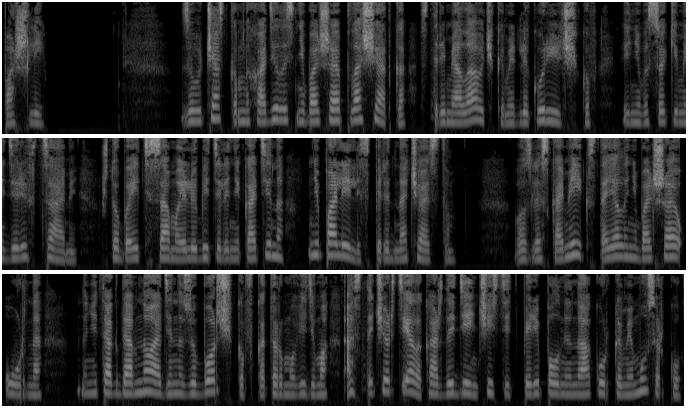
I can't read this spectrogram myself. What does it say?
«Пошли». За участком находилась небольшая площадка с тремя лавочками для курильщиков и невысокими деревцами, чтобы эти самые любители никотина не полились перед начальством. Возле скамеек стояла небольшая урна, но не так давно один из уборщиков, которому, видимо, осточертело каждый день чистить переполненную окурками мусорку,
